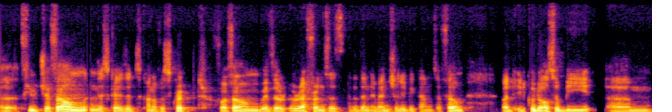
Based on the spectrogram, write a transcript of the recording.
a future film. In this case, it's kind of a script for a film with the references that then eventually becomes a film. But it could also be um,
